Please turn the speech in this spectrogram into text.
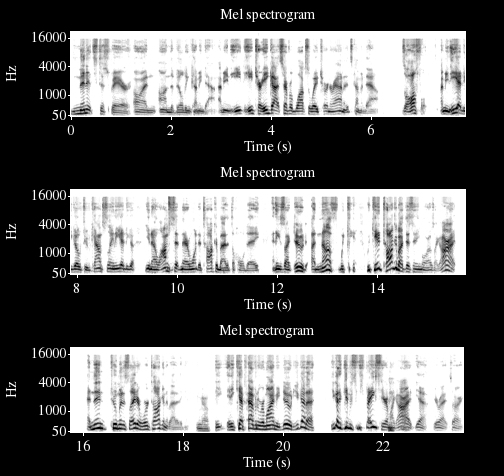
minutes to spare on on the building coming down. I mean, he he tur- he got several blocks away, turned around, and it's coming down. It's awful. I mean, he had to go through counseling. He had to go. You know, I'm sitting there wanting to talk about it the whole day, and he's like, "Dude, enough. We can't we can't talk about this anymore." I was like, "All right." And then two minutes later, we're talking about it again. Yeah. He, and he kept having to remind me, "Dude, you gotta you gotta give me some space here." I'm like, "All right, yeah, you're right. Sorry."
